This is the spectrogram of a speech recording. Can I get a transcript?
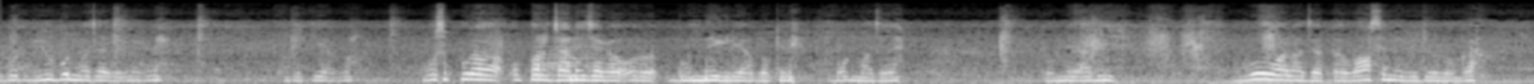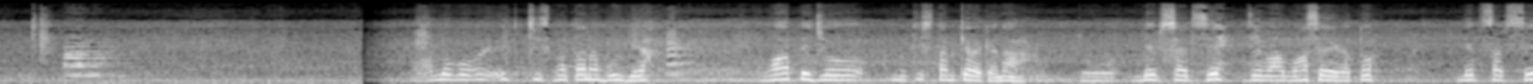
बहुत व्यू बहुत मज़ा है देखने। के लिए देखिए आप लोग। वो सब पूरा ऊपर जाने जगह और घूमने के लिए आप लोग के लिए बहुत मज़ा है। तो मैं अभी वो वाला जाता है, वहाँ से मैं वीडियो लूँगा। आप लोगों को एक चीज़ बताना भूल गया। वहाँ पे जो नोटिस तान के रखा ना तो लेफ़्ट साइड से जब आप वहाँ से आएगा तो लेफ़्ट साइड से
